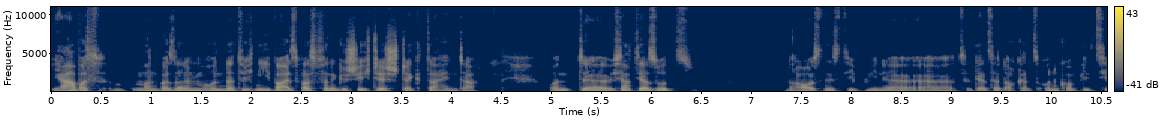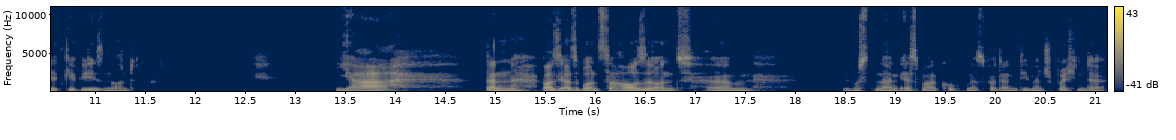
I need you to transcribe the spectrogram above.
ja, was man bei so 'nem Hund natürlich nie weiß, was für 'ne Geschichte steckt dahinter. Und, äh, ich sagte ja so, draußen ist die Biene, äh, zu der Zeit auch ganz unkompliziert gewesen und ja, dann war sie also bei uns zu Hause und, ähm, wir mussten dann erst mal gucken, dass wir dann dementsprechende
